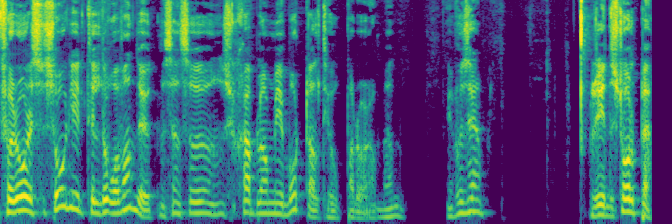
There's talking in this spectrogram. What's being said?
förra året så såg det ju lite lovande ut, men sen så sjabblade de ju bort alltihopa då. då. Men vi får se. Ridderstolpe.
